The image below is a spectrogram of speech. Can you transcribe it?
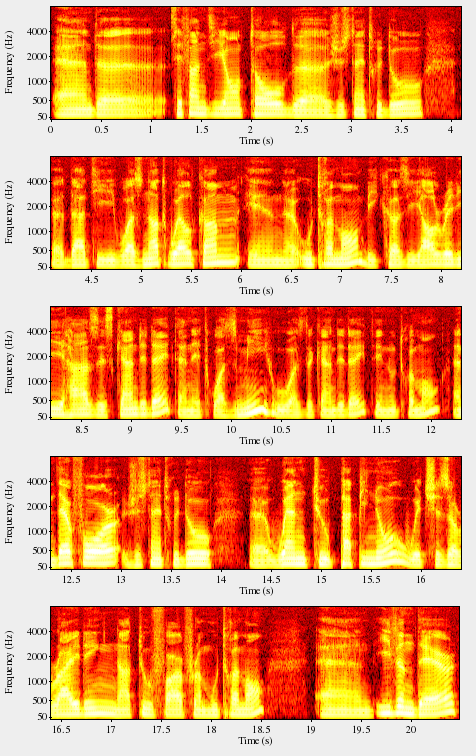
And uh, Stéphane Dion told Justin Trudeau uh, that he was not welcome in uh, Outremont because he already has his candidate, and it was me who was the candidate in Outremont. And therefore, Justin Trudeau uh, went to Papineau, which is a riding not too far from Outremont. And even there,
